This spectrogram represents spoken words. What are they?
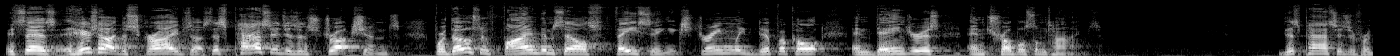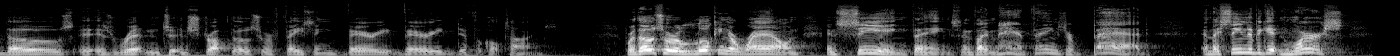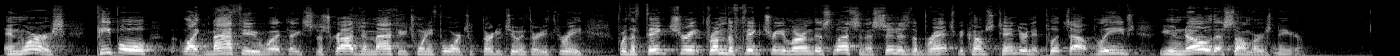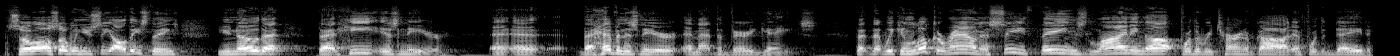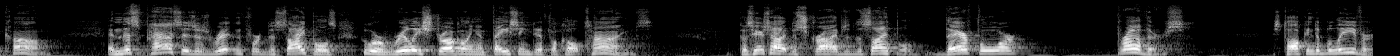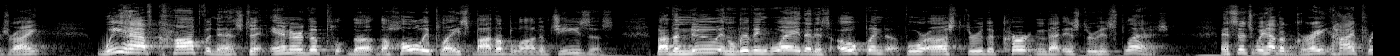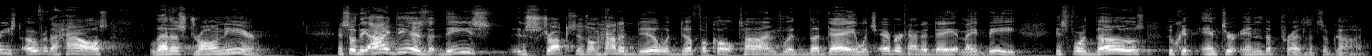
It says, here's how it describes us. This passage is instructions for those who find themselves facing extremely difficult and dangerous and troublesome times. This passage is for those is written to instruct those who are facing very, very difficult times. For those who are looking around and seeing things and like, man, things are bad. And they seem to be getting worse and worse. People like Matthew, what it describes in Matthew 24, 32, and 33. For the fig tree, from the fig tree, learn this lesson. As soon as the branch becomes tender and it puts out leaves, you know that summer is near. So also, when you see all these things, you know that, that he is near, uh, uh, that heaven is near and at the very gates. That, that we can look around and see things lining up for the return of God and for the day to come. And this passage is written for disciples who are really struggling and facing difficult times. Because here's how it describes a disciple. Therefore, brothers. He's talking to believers, right? We have confidence to enter the, the, the holy place by the blood of Jesus, by the new and living way that is opened for us through the curtain that is through his flesh. And since we have a great high priest over the house, let us draw near. And so the idea is that these instructions on how to deal with difficult times, with the day, whichever kind of day it may be, is for those who can enter in the presence of God.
